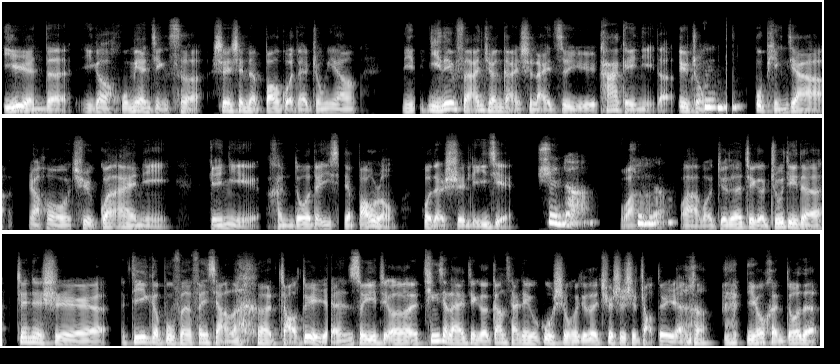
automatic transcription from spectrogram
宜人的一个湖面景色，深深的包裹在中央。你你那份安全感是来自于他给你的这种不评价，然后去关爱你，给你很多的一些包容或者是理解。是的，哇哇，我觉得这个朱棣的真的是第一个部分分享了 找对人，所以这呃听下来这个刚才这个故事，我觉得确实是找对人了。你有很多的。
